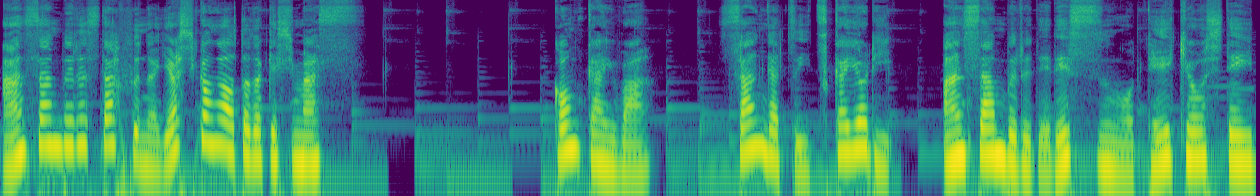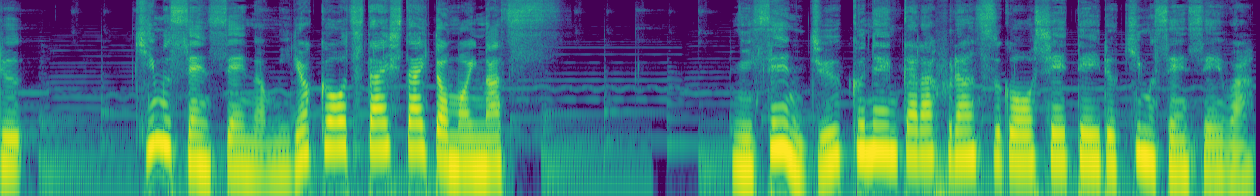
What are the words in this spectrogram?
アンサンブルスタッフのよしこがお届けします今回は3月5日よりアンサンブルでレッスンを提供しているキム先生の魅力をお伝えしたいと思います。2019年からフランス語を教えているキム先生は、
